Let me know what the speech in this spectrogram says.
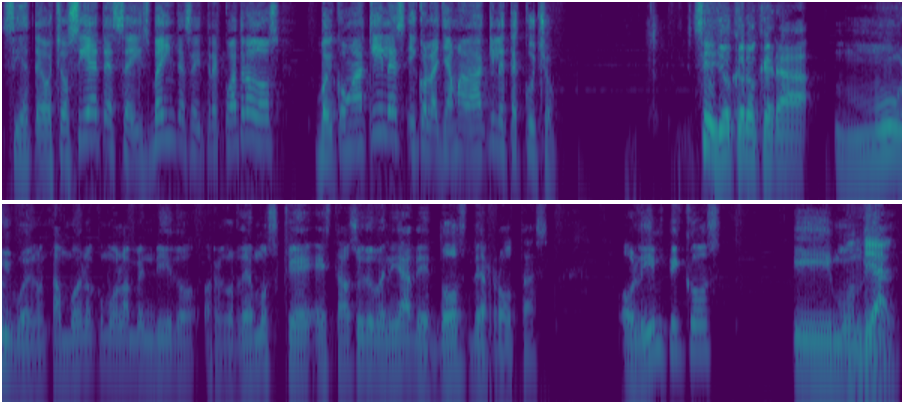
787-620-6342. Voy con Aquiles y con las llamadas. Aquiles, te escucho. Sí, yo creo que era muy bueno, tan bueno como lo han vendido. Recordemos que Estados Unidos venía de dos derrotas, olímpicos y mundial.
